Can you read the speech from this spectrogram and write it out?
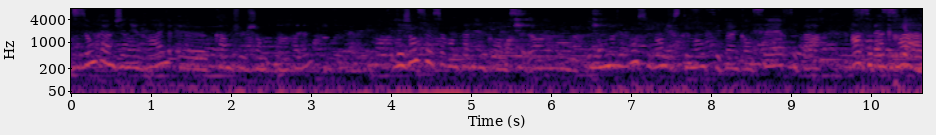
disons qu'en général, euh, quand je- j'en parle, les gens ne se rendent pas bien compte. Euh, on me répond souvent justement, c'est pas un cancer, c'est pas ah c'est pas grave, grave,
